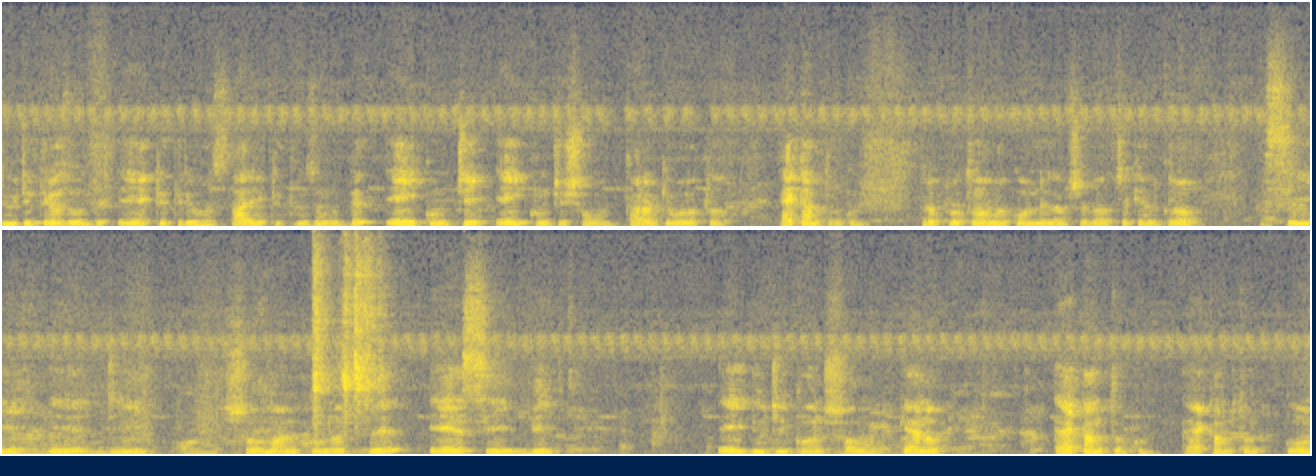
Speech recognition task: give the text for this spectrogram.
দুইটি ত্রিভুজের মধ্যে, এই একটি ত্রিভুজ আর একটি ত্রিভুজের মধ্যে এই কোনটি এই কোনটি সমান। কারণ কি বলতো? একান্তর কোণ। তাহলে প্রথম আমরা কোন নিলাম, সেটা হচ্ছে, খেয়াল করো সি এ ডি সমান কোণ হচ্ছে এ সি বি এই দুটি কোণ সমান। কেন? একান্তর কোণ। একান্তর কোণ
